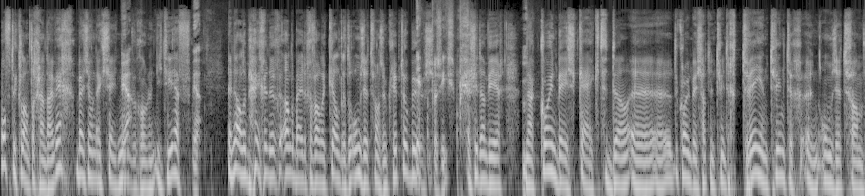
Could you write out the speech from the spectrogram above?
Of de klanten gaan daar weg bij zo'n exchange. Nemen ja. we gewoon een ETF. Ja. En allebei de, allebei de gevallen keldert de omzet van zo'n cryptobeurs. Ja, precies. Als je dan weer naar Coinbase kijkt, dan, uh, de Coinbase had in 2022 een omzet van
